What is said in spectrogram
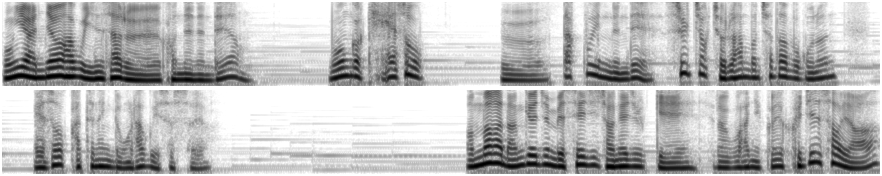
옹이 안녕 하고 인사를 건네는데요. 무언가 계속 그 닦고 있는데 슬쩍 저를 한번 쳐다보고는 계속 같은 행동을 하고 있었어요. 엄마가 남겨준 메시지 전해줄게 라고 하니까요. 그제서야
